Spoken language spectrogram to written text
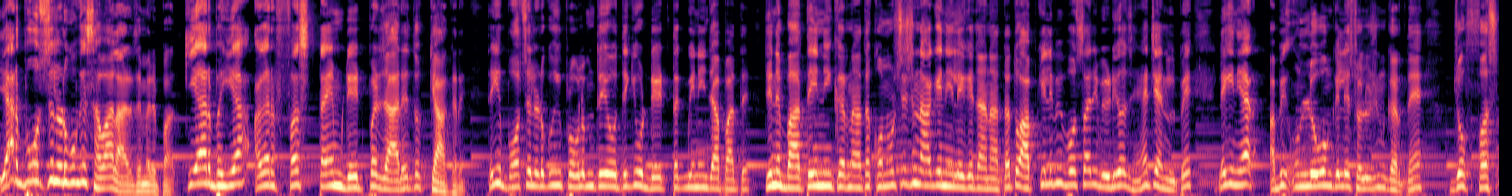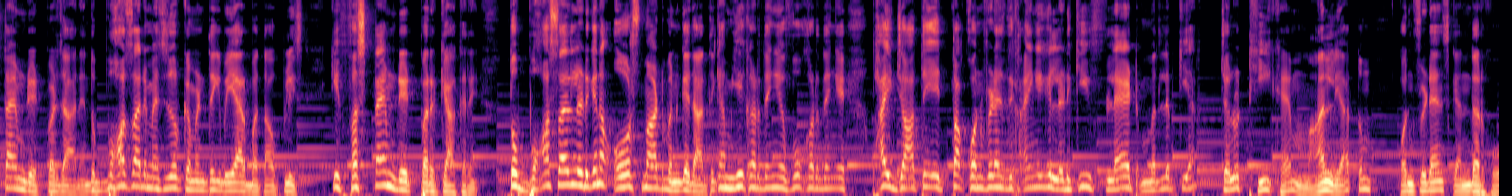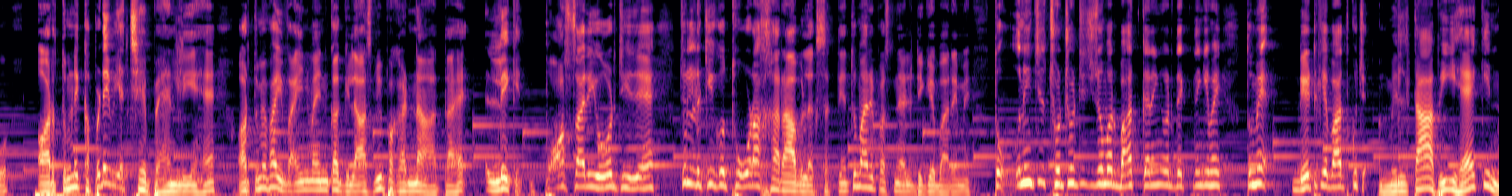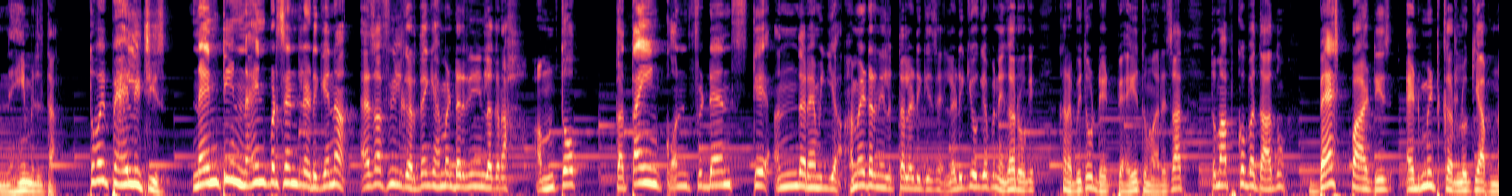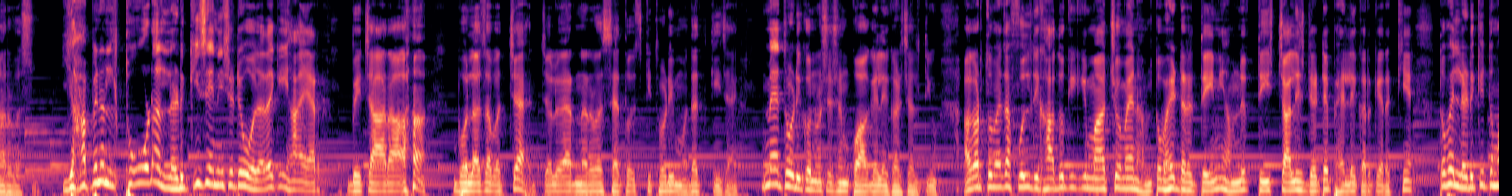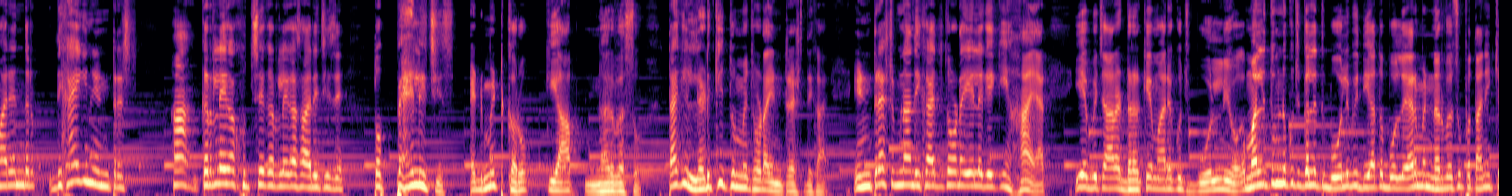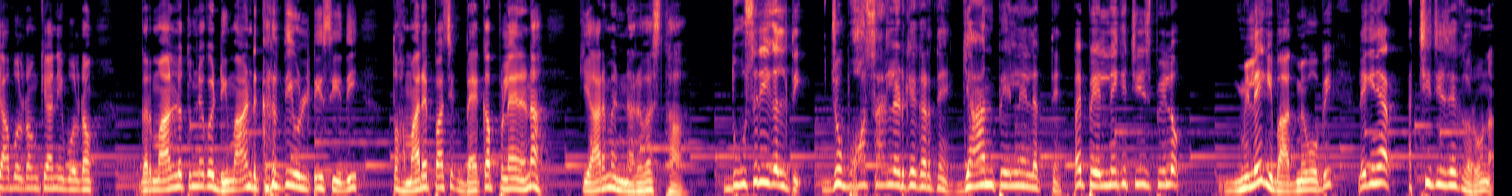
यार, बहुत से लड़कों के सवाल आ रहे थे मेरे पास कि यार भैया, अगर फ़र्स्ट टाइम डेट पर जा रहे तो क्या करें? देखिए, बहुत से लड़कों की प्रॉब्लम तो ये होती है कि वो डेट तक भी नहीं जा पाते, जिन्हें बातें ही नहीं करना आता कॉन्वर्सेशन आगे नहीं लेके जाना आता तो आपके लिए भी बहुत सारी वीडियोस हैं चैनल पे, लेकिन यार, अभी उन लोगों के लिए सोल्यूशन करते हैं जो फ़र्स्ट टाइम डेट पर जा रहे हैं। तो बहुत सारे मैसेज और कमेंट थे कि भैया, यार बताओ प्लीज़ कि फ़र्स्ट टाइम डेट पर क्या करें? तो बहुत सारे लड़के ना और स्मार्ट बन के जाते हैं कि हम ये कर देंगे, वो कर देंगे। भाई, जाते इतना कॉन्फिडेंस दिखाएँगे कि लड़की फ्लैट मतलब कि यार, चलो ठीक है, मान लिया, तुम कॉन्फिडेंस के अंदर हो, और तुमने कपड़े भी अच्छे पहन लिए हैं, और तुम्हें भाई वाइन वाइन का गिलास भी पकड़ना आता है। लेकिन बहुत सारी और चीज़ें हैं जो लड़की को थोड़ा खराब लग सकती हैं तुम्हारी पर्सनैलिटी के बारे में। तो उन्हीं चीज़ छोटी छोटी चीज़ों पर बात करेंगे और देखते हैं कि भाई तुम्हें डेट के बाद कुछ मिलता भी है कि नहीं मिलता। तो भाई पहली चीज़ 99% लड़के ना ऐसा फील करते हैं कि हमें डर ही नहीं लग रहा। हम तो कतई कॉन्फिडेंस के अंदर है भैया। हमें डर नहीं लगता लड़की से। लड़की होगी अपने घर होगी। खर अभी तो डेट पे आई तुम्हारे साथ। तो मैं आपको बता दूँ बेस्ट पार्टीज़ एडमिट कर लो कि आप नर्वस हो। यहाँ पे ना थोड़ा लड़की से इनिशिएटिव हो जाता है कि हाँ यार बेचारा भोला सा बच्चा है। चलो यार नर्वस है तो इसकी थोड़ी मदद की जाए। मैं थोड़ी कन्वर्सेशन को आगे लेकर चलती हूँ। अगर तुम ऐसा फुल दिखा दो कि, कि माचो मैन हम तो भाई डरते ही नहीं। हमने तीस चालीस डेटे पहले करके रखी हैं। तो भाई लड़की तुम्हारे अंदर दिखाएगी नहीं इंटरेस्ट हाँ कर लेगा, खुद से कर लेगा सारी चीज़ें। तो पहली चीज़ एडमिट करो कि आप नर्वस हो, ताकि लड़की तुम्हें थोड़ा इंटरेस्ट दिखाए। इंटरेस्ट बिना दिखाए तो थोड़ा ये लगे कि हाँ यार, ये बेचारा डर के मारे कुछ बोल नहीं होगा। मान लो तुमने कुछ गलत बोल भी दिया तो बोल यार मैं नर्वस हूँ, पता नहीं क्या बोल रहा हूँ, क्या नहीं बोल रहा हूँ। अगर मान लो तुमने कोई डिमांड कर दी उल्टी सीधी तो हमारे पास एक बैकअप प्लान है ना, कि यार मैं नर्वस था। दूसरी गलती, जो बहुत सारे लड़के करते हैं, ज्ञान पेलने लगते हैं। भाई, पेलने की चीज़ पी लो, मिलेगी बाद में वो भी, लेकिन यार अच्छी चीज़ें करो ना।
